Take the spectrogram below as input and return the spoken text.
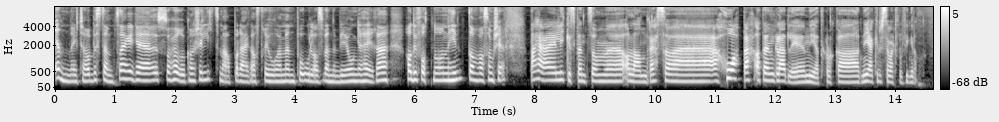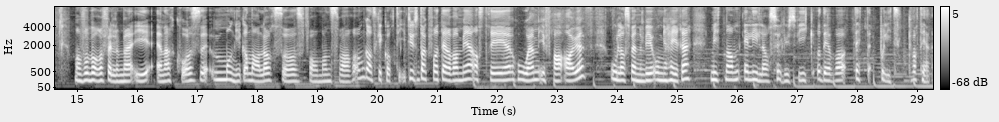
ennå ikke har bestemt seg, eh, så hører hun kanskje litt mer på deg, Astrid Hoem, enn på Olas Venneby og Unge Høyre. Har du fått noen hint om hva som skjer? Nei, Jeg er like spent som alle andre, så jeg håper at det er en gledelig nyhet klokka ni. Jeg krysser i hvert fall fingrene. Man får bare følge med i NRKs mange kanaler, så får man svaret om ganske kort tid. Tusen takk for at dere var med, Astrid Hoem fra AUF, Ola Svenneby, Unge Høyre. Mitt navn er Lilla Sølhusvik, og det var dette Politiske kvarteret.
